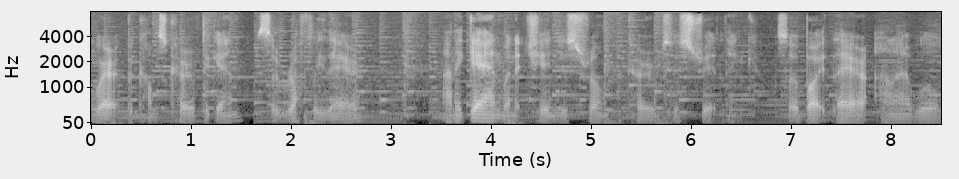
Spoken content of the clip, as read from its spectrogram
where it becomes curved again, so roughly there. And again when it changes from a curve to a straight link. So about there and I will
